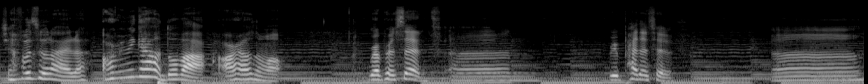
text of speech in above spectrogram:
想不出来了。R 明明应该很多吧？R 还有什么？Represent，嗯，repetitive，嗯，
